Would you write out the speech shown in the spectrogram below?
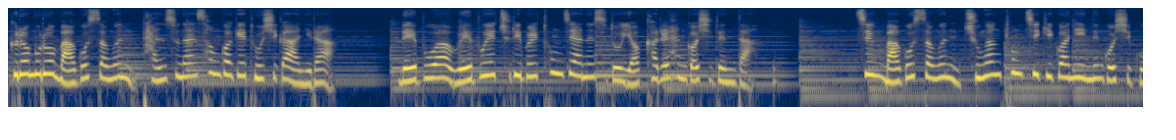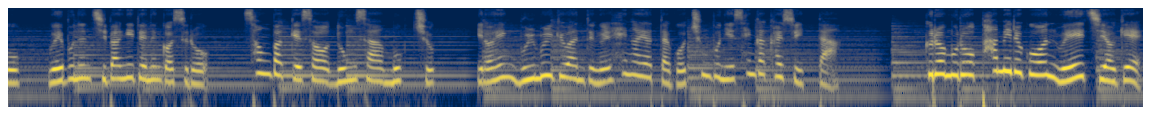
그러므로 마고성은 단순한 성곽의 도시가 아니라 내부와 외부의 출입을 통제하는 수도 역할을 한 것이 된다. 즉 마고성은 중앙 통치 기관이 있는 곳이고 외부는 지방이 되는 것으로 성 밖에서 농사, 목축, 여행, 물물 교환 등을 행하였다고 충분히 생각할 수 있다. 그러므로 파미르고원 외의 지역에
